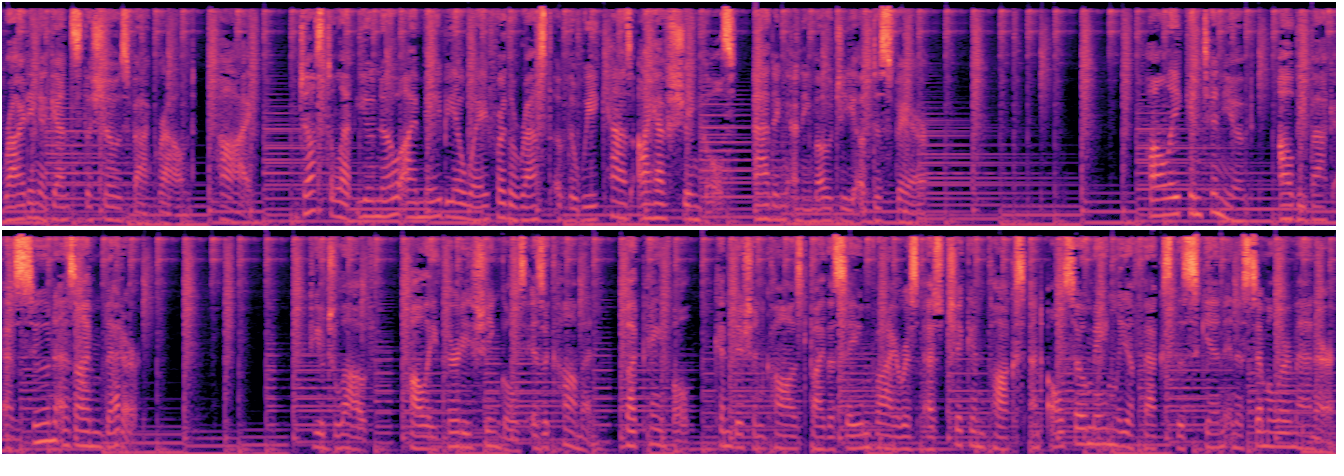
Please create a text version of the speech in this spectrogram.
writing against the show's background, Hi. Just to let you know I may be away for the rest of the week as I have shingles, adding an emoji of despair. Holly continued, I'll be back as soon as I'm better. Huge love, Holly 30 shingles is a common, but painful, condition caused by the same virus as chickenpox and also mainly affects the skin in a similar manner.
